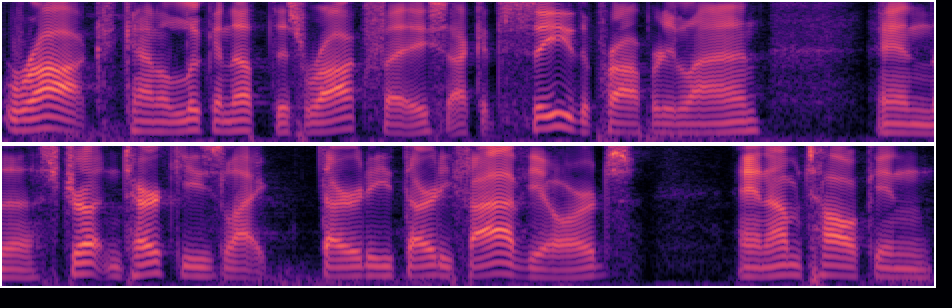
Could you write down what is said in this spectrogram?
rock, kind of looking up this rock face, I could see the property line and the strutting turkey's like 30, 35 yards. And I'm talking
